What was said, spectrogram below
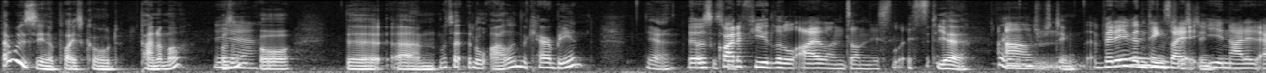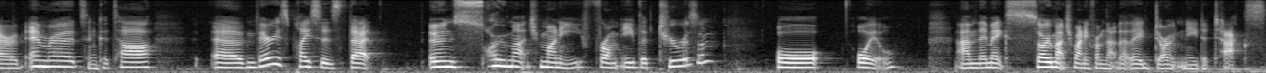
that was in a place called Panama, wasn't Yeah. it? Or the um, what's that little island, the Caribbean? Yeah, there was quite a few little islands on this list yeah. Um, interesting. But even things like. United Arab Emirates and Qatar, um, various places that earn so much money from either tourism or oil. Um, they make so much money from that that they don't need to tax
